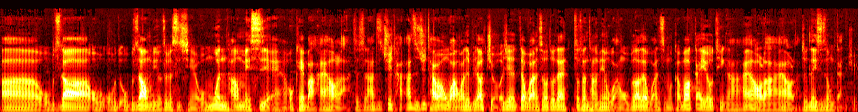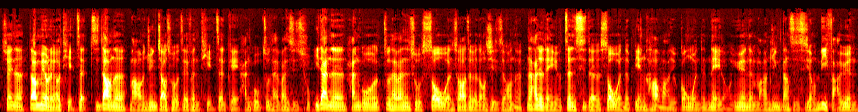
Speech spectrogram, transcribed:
啊，我不知道啊，我我我不知道我们有这个事情，我们问好像没事，哎，OK 吧，还好啦。就是他只去台，他只去台湾玩，玩的比较久，而且在玩的时候都在造船厂里面玩，我不知道在玩什么，搞不好盖游艇啊，还好啦，还好啦，就类似这种感觉。所以呢，都没有人有铁证，直到呢马文君交出了这份铁证给韩国驻台办事处，一旦呢韩国驻台办事处收文收到这个东西之后呢，那他就等于有正式的收文的编号嘛，有公文的内容。因为呢马文君当时只是用立法院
